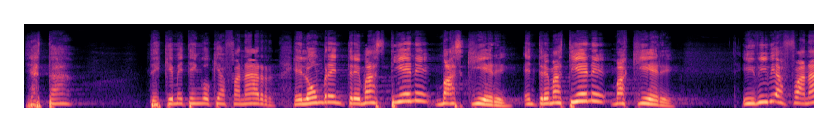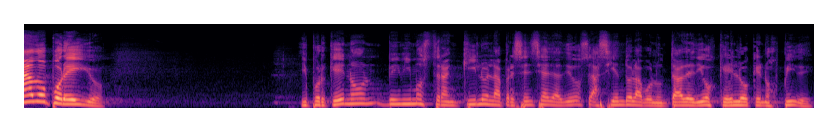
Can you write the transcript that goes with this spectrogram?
Ya está. ¿De qué me tengo que afanar? El hombre entre más tiene, más quiere. Entre más tiene, más quiere. Y vive afanado por ello. ¿Y por qué no vivimos tranquilo en la presencia de Dios haciendo la voluntad de Dios, que es lo que nos pide?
